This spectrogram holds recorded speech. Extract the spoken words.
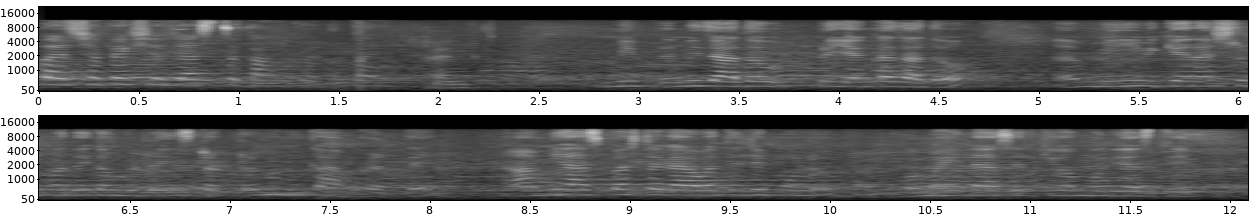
वर्षापेक्षा जास्त काम करत आहे. मी मी जाधव प्रियंका जाधव. मी विज्ञान आश्रममध्ये कम्प्युटर इन्स्ट्रक्टर म्हणून काम करते. आम्ही आसपासच्या गावातील जे मुलं महिला असेल किंवा मुली असतील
